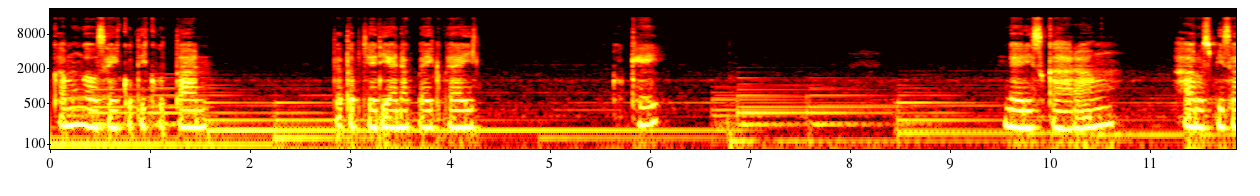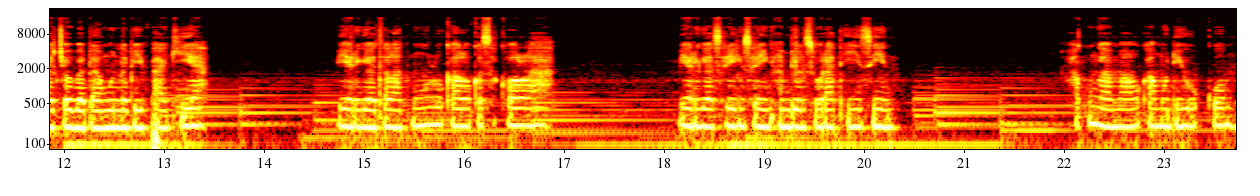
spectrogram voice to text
kamu gak usah ikut-ikutan. Tetap jadi anak baik-baik. Oke? Okay? Dari sekarang, harus bisa coba bangun lebih pagi ya. Biar gak telat mulu kalau ke sekolah. Biar gak sering-sering ambil surat izin. Aku gak mau kamu dihukum.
